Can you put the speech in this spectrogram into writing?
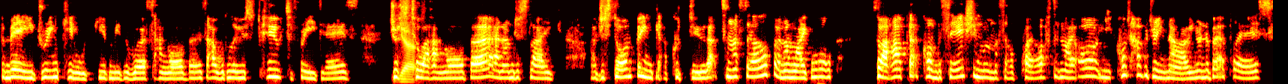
for me, drinking would give me the worst hangovers. I would lose two to three days just yeah. to a hangover. And I'm just like, I just don't think I could do that to myself. And I'm like, well, so I have that conversation with myself quite often, like, oh, you could have a drink now, you're in a better place.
